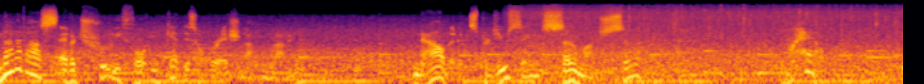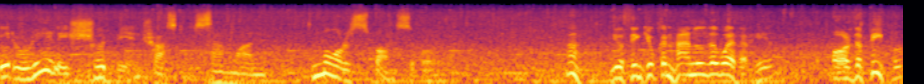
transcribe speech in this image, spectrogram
none of us ever truly thought you'd get this operation up and running. Now that it's producing so much silver, well, it really should be entrusted to someone more responsible. Huh, you think you can handle the weather here? Or the people?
